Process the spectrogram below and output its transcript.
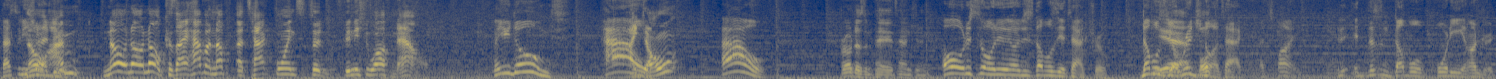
That's what he's No, trying to do. I'm no, no, no, because I have enough attack points to finish you off now. No, you don't. How? I don't. How? Bro doesn't pay attention. Oh, this is oh, this doubles the attack. True. Doubles the original attack. That's fine. It, it doesn't double 4800.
